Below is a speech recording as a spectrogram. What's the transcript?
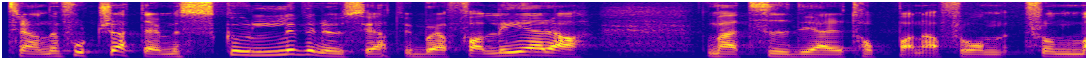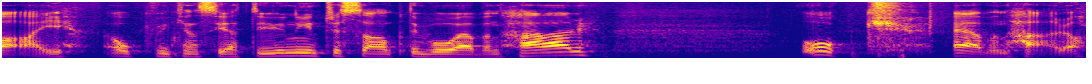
trenden fortsätter. Men skulle vi nu se att vi börjar fallera de här tidigare topparna från, från maj och vi kan se att det är en intressant nivå även här och även här. Då.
